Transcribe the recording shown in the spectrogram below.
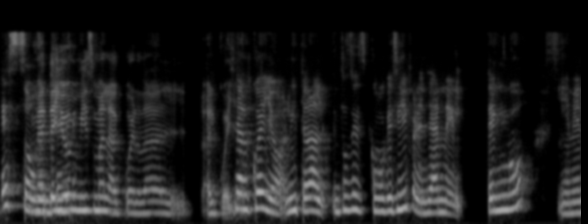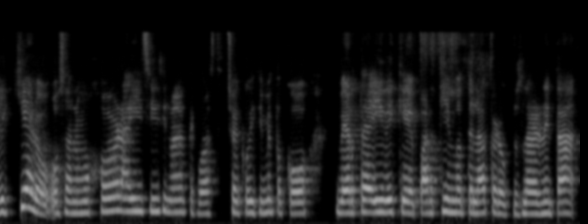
Eso, me ¿me até yo misma la cuerda al, al Sí, al cuello. cuello, literal. Entonces, como que sí diferenciar en el tengo y en el quiero. O sea, a lo mejor ahí sí, Silvana, te jugaste chueco y sí me tocó verte ahí de que partiéndotela, pero pues la neta,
